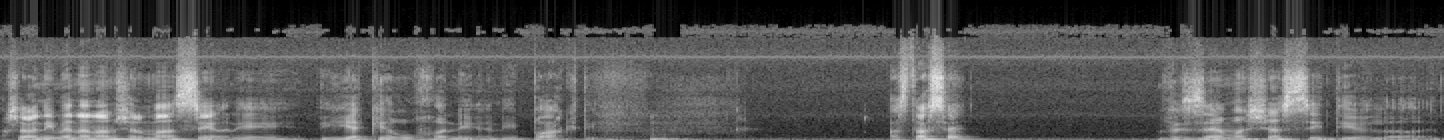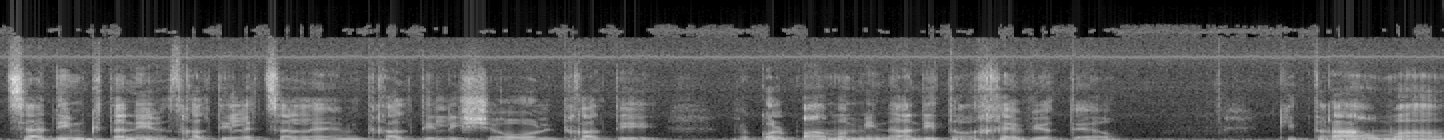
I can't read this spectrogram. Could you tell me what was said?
עכשיו, אני בן אדם של מעשים, אני יקר רוחני, אני פרקטי. אז תעשה. וזה מה שעשיתי, צעדים קטנים, התחלתי לצלם, התחלתי לשאול, התחלתי... וכל פעם המנעד התרחב יותר. כי טראומה,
